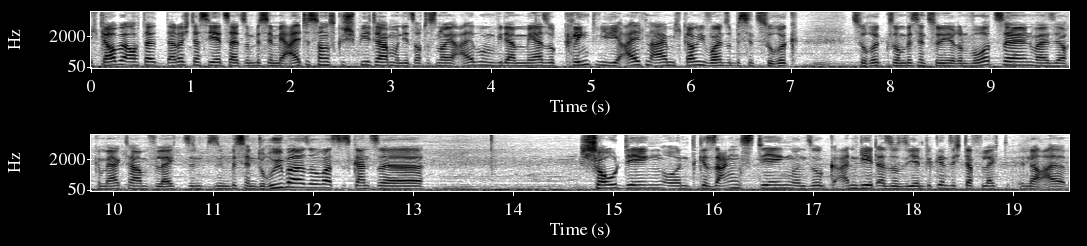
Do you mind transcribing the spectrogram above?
ich glaube auch da, dadurch, dass sie jetzt halt so ein bisschen mehr alte Songs gespielt haben und jetzt auch das neue Album wieder mehr so klingt wie die alten Alben, ich glaube, die wollen so ein bisschen zurück, zurück so ein bisschen zu ihren Wurzeln, weil sie auch gemerkt haben, vielleicht sind sie ein bisschen drüber, so was das ganze Show-Ding und Gesangsding und so angeht. Also sie entwickeln sich da vielleicht in eine, Al-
